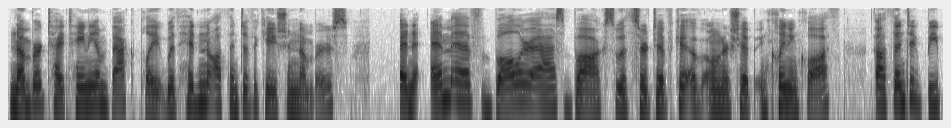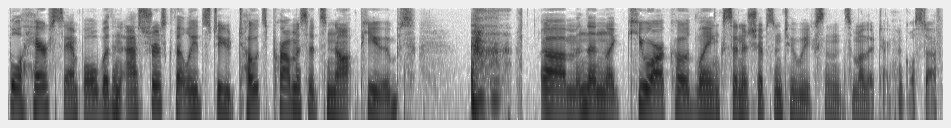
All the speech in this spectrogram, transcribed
numbered titanium backplate with hidden authentication numbers. An MF baller ass box with certificate of ownership and cleaning cloth authentic Beeple hair sample with an asterisk that leads to totes promise it's not pubes. um, and then like QR code links and it ships in two weeks and some other technical stuff.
